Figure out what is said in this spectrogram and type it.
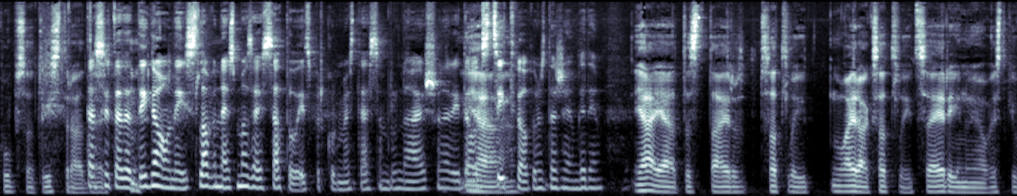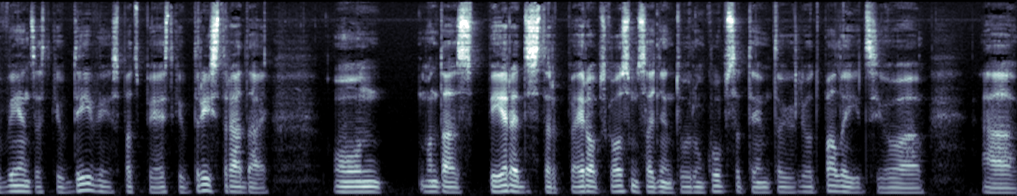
Kubsatu izstrādē. Tas ir tāds Igaunijas slavenais mazais satelīts, par kur mēs te esam runājuši, un arī daudz jā. citu vēl pirms dažiem gadiem. Jā, jā tas ir satelīta, nu, vairāk satelīta sērija, nu jau SQB1, SQB2, es pats pie SQB3 strādāju. Un man tās pieredzes starp Eiropas kosmosa aģentūru un Kubsatiem ļoti palīdz, jo uh, Uh,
